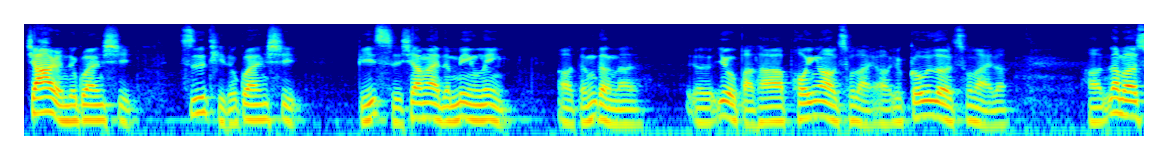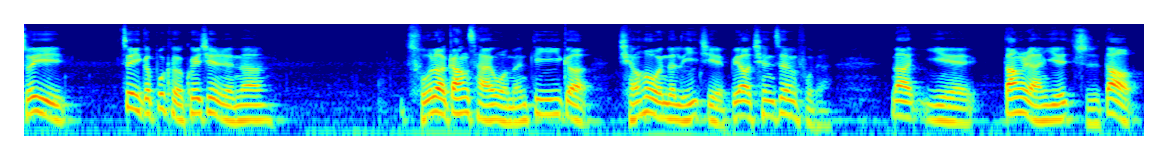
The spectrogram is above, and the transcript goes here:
家人的关系、肢体的关系、彼此相爱的命令啊等等呢，呃，又把它 point out 出来啊，又勾勒出来了。好，那么所以这个不可亏欠人呢，除了刚才我们第一个前后文的理解，不要欠政府的，那也当然也指到。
